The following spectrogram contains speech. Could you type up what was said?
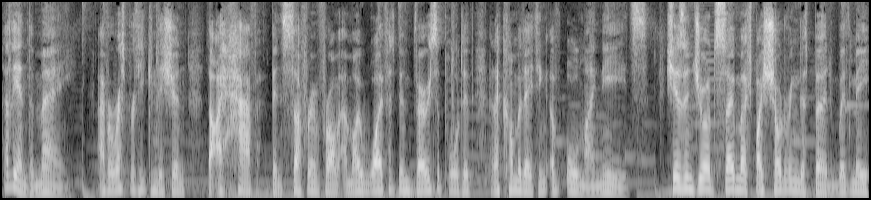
at the end of May. I have a respiratory condition that I have been suffering from, and my wife has been very supportive and accommodating of all my needs. She has endured so much by shouldering this burden with me,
